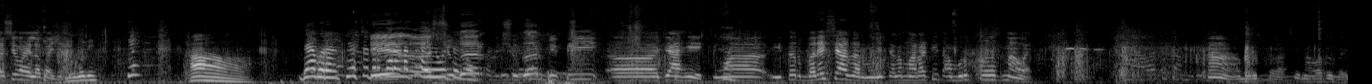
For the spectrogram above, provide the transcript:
तसे व्हायला पाहिजे. हा हा. द्या बरं टेस्ट तर करायला काही होतं का शुगर शुगर बीपी जे आहे किंवा इतर बरेचसे आजार म्हणजे त्याला मराठीत अमृत फळच नाव आहे. हा अमृत फळ असं नावातच आहे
